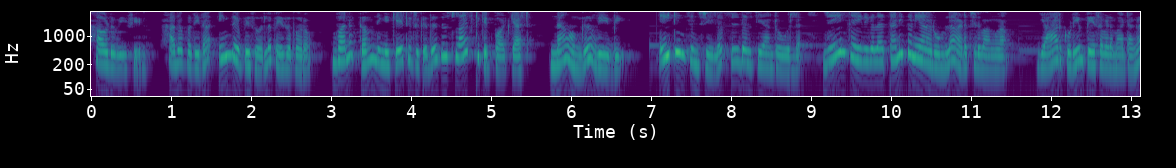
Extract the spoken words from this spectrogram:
ஹவு டு வி ஃபீல் அதை பற்றி தான் இந்த எபிசோடில் பேச போகிறோம் வணக்கம் நீங்கள் கேட்டுட்ருக்குது இருக்கிறது திஸ் லைஃப் டிக்கெட் பாட்காஸ்ட் நான் உங்கள் விபி எயிட்டீன் சென்ச்சுரியில் ஃபில்டெல்ஃபியான்ற ஊரில் ஜெயில் கைதிகளை தனித்தனியான ரூமில் அடைச்சிடுவாங்களாம். யார் கூடயும் பேச விட மாட்டாங்க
